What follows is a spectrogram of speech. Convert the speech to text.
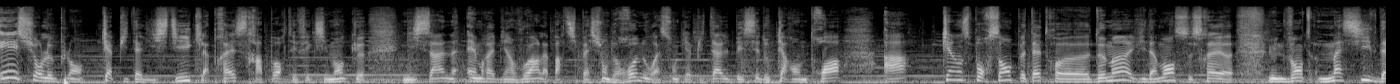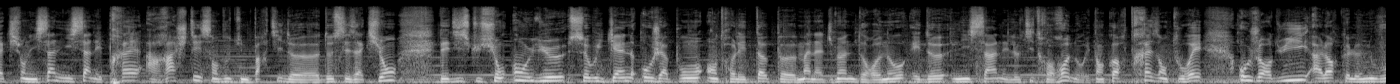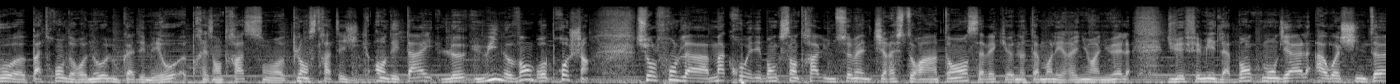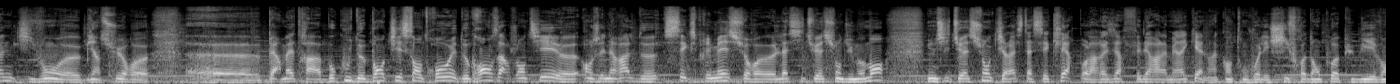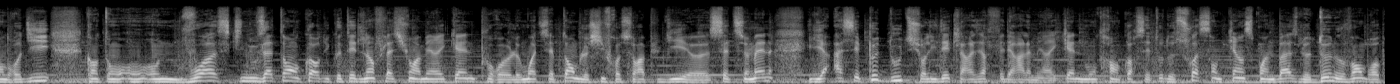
et sur le plan capitalistique. La presse rapporte effectivement que Nissan aimerait bien voir la participation de Renault à son capital baisser de 43 à 15% peut-être euh, demain. Évidemment, ce serait euh, une vente massive d'actions Nissan. Nissan est prêt à racheter sans doute une partie de, de ses actions. Des discussions ont eu lieu ce week-end au Japon entre les top euh, management de Renault et de Nissan. Et le titre Renault est encore très entouré aujourd'hui, alors que le nouveau patron de Renault, Luca De Meo, présentera son plan stratégique en détail le 8 novembre prochain. Sur le front de la macro et des banques centrales, une semaine qui restera intense avec notamment les réunions annuelles du FMI et de la Banque mondiale à Washington qui vont euh, bien sûr euh, euh, permettre à beaucoup de banquiers centraux et de grands argentiers en général de s'exprimer sur la situation du moment. Une situation qui reste assez claire pour la Réserve fédérale américaine. Hein. quand on voit les chiffres d'emploi publiés vendredi, quand on, on, voit ce qui nous attend encore du côté de l'inflation américaine pour le mois de septembre, le chiffre sera publié cette semaine. Il y a assez peu de doutes sur l'idée que la Réserve fédérale américaine montera encore ses taux de 75 points de base le 2 novembre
